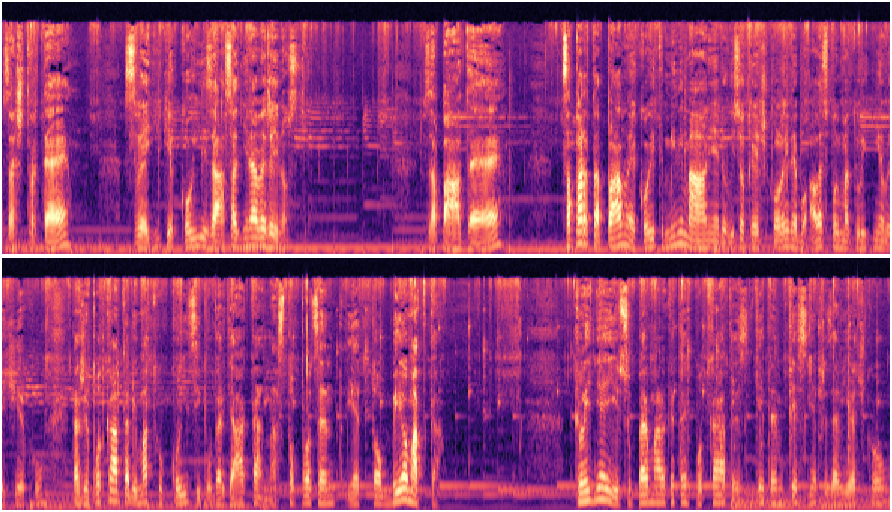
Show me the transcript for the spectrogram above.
Za čtvrté, své dítě kojí zásadně na veřejnosti. Za páté, Zaparta plánuje kojit minimálně do vysoké školy nebo alespoň maturitního večírku, takže potkáte-li matku kojící puberťáka na 100% je to biomatka. Klidně ji v supermarketech potkáte s dítětem těsně před zavíračkou,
